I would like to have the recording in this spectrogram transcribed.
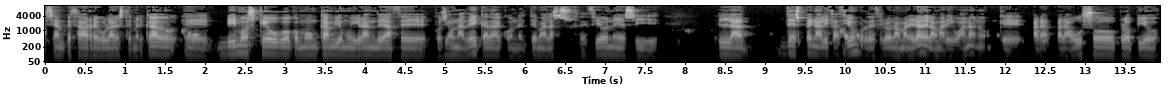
se ha empezado a regular este mercado. Eh, vimos que hubo como un cambio muy grande hace pues ya una década con el tema de las asociaciones y la despenalización, por decirlo de una manera, de la marihuana, ¿no? que para, para uso propio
